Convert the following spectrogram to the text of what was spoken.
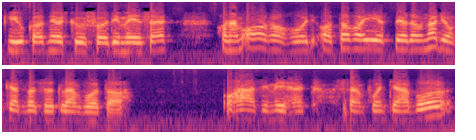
kiukadni, hogy külföldi mézek, hanem arra, hogy a tavalyi év például nagyon kedvezőtlen volt a, a házi méhek szempontjából.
